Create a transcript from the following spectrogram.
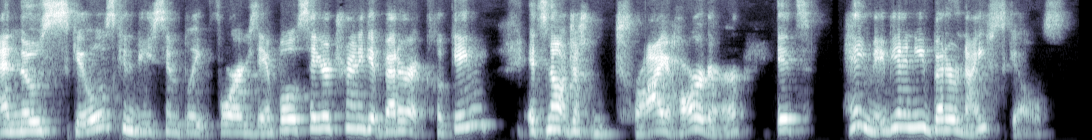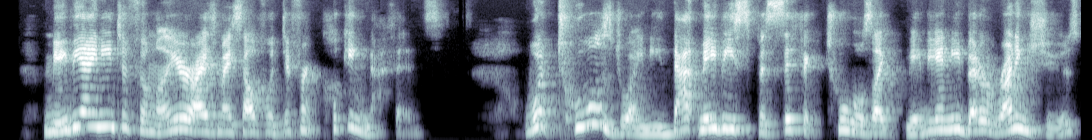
And those skills can be simply, for example, say you're trying to get better at cooking. It's not just try harder, it's hey, maybe I need better knife skills. Maybe I need to familiarize myself with different cooking methods. What tools do I need? That may be specific tools, like maybe I need better running shoes,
